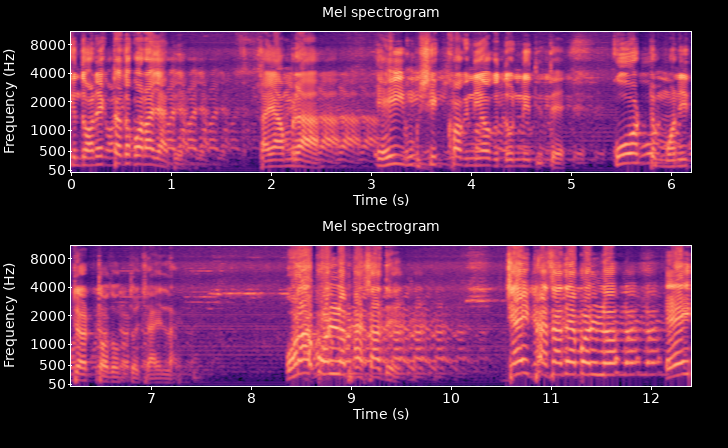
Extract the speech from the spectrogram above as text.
কিন্তু অনেকটা তো করা যাবে। তাই আমরা এই শিক্ষক নিয়োগ দুর্নীতিতে কোর্ট মনিটর তদন্ত চাইলাম। ওরা পড়ল ফ্যাসাদে। যেই ফ্যাসাদে পড়ল, এই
